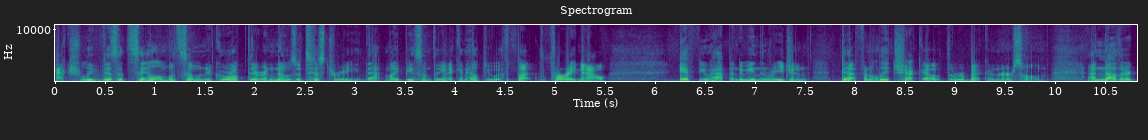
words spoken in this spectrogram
actually visit Salem with someone who grew up there and knows its history, that might be something I can help you with. But for right now, if you happen to be in the region, definitely check out the Rebecca Nurse Home. Another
